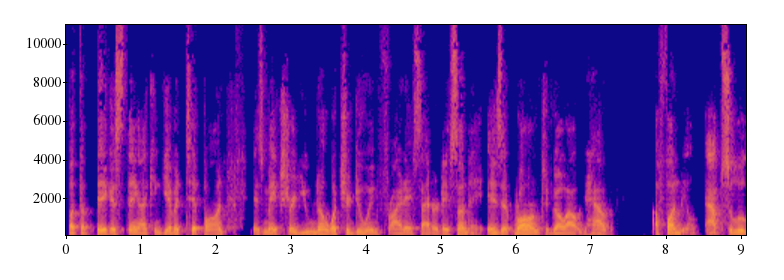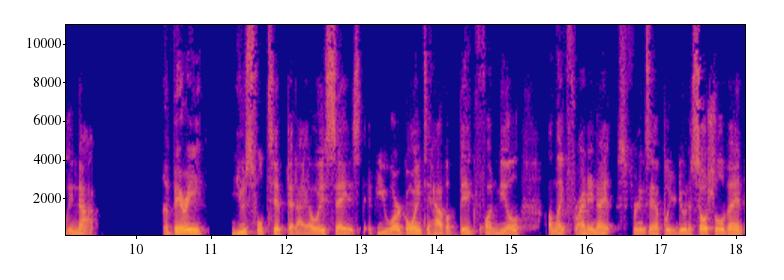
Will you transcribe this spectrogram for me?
But the biggest thing I can give a tip on is make sure you know what you're doing Friday, Saturday, Sunday. Is it wrong to go out and have a fun meal? Absolutely not. A very useful tip that I always say is if you are going to have a big fun meal on like Friday night, for an example, you're doing a social event,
